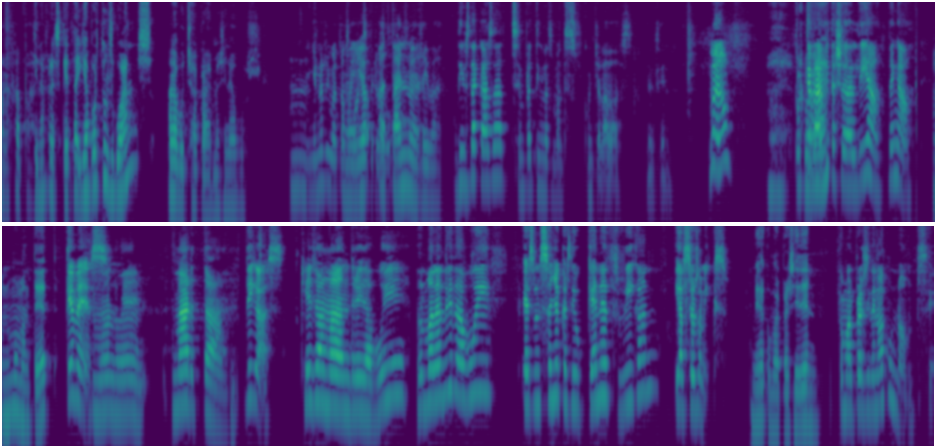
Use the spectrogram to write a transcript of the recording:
Ara fa pal. Quina fresqueta. Ja porto els guants a la butxaca, imagineu-vos. Mm, jo no he arribat als Home, guants, jo però a tant no he arribat. dins de casa sempre tinc les mans congelades. En fi. Bueno, Ai, pues que ràpid això del dia. Vinga, En un momentet. què més? Molt bé. Marta, Digues. qui és el malandrí d'avui? El malandri d'avui és un senyor que es diu Kenneth Reagan i els seus amics. Mira, com el president. Com el president al cognom, sí.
